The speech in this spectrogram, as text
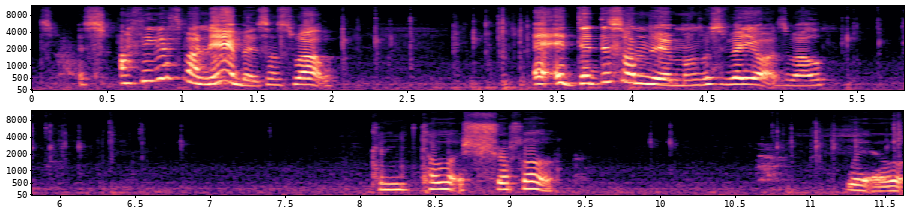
It's, it's- I think it's my neighbours as well. It, it did this on the Among Us video as well. Can you tell it to shut up? Wait, uh,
